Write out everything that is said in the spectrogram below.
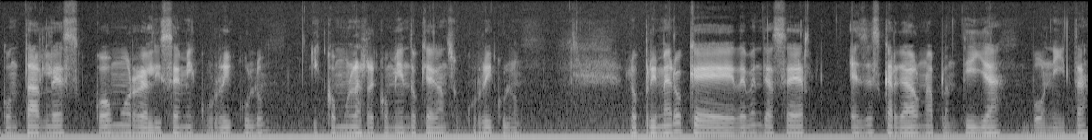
contarles cómo realicé mi currículum y cómo les recomiendo que hagan su currículum. Lo primero que deben de hacer es descargar una plantilla bonita.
